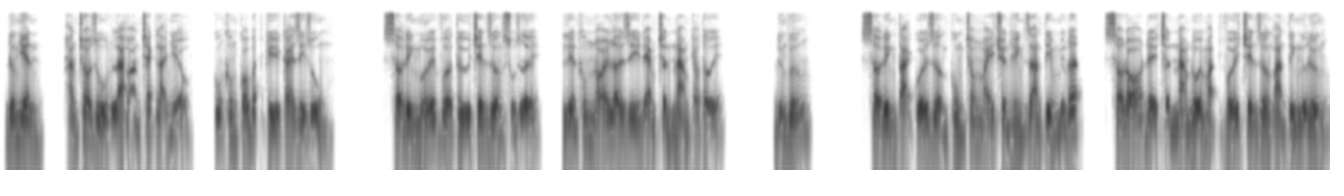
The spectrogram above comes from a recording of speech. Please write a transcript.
Đương nhiên, hắn cho dù là oán trách lại nhiều cũng không có bất kỳ cái gì dùng. Sở đình mới vừa từ trên giường xuống dưới, liền không nói lời gì đem trần nam kéo tới. Đứng vững. Sở đình tại cuối giường cùng trong máy truyền hình gian tìm miếng đất, sau đó để trần nam đối mặt với trên giường an tinh ngữ đứng.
